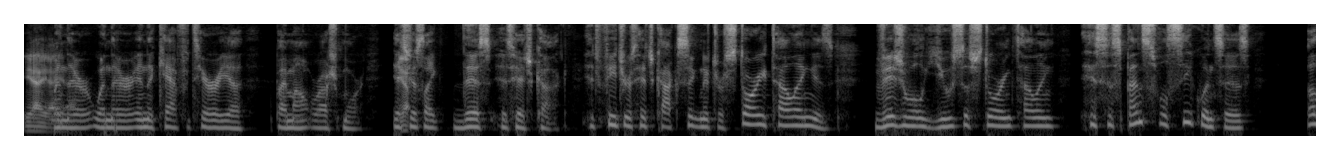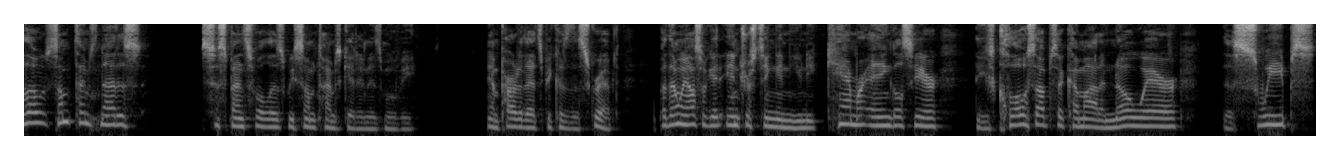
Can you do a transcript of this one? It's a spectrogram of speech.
Yeah, yeah. When yeah. they're when they're in the cafeteria by Mount Rushmore. It's yep. just like this is Hitchcock. It features Hitchcock's signature storytelling, his visual use of storytelling, his suspenseful sequences, although sometimes not as suspenseful as we sometimes get in his movie. And part of that's because of the script. But then we also get interesting and unique camera angles here, these close ups that come out of nowhere, the sweeps.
